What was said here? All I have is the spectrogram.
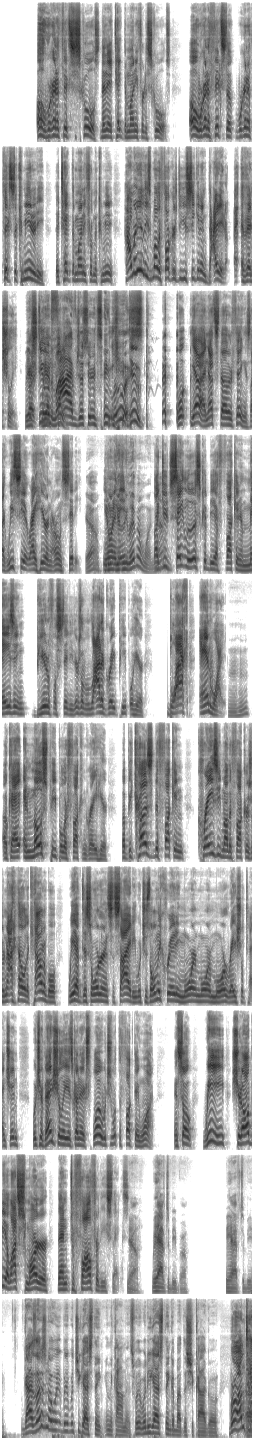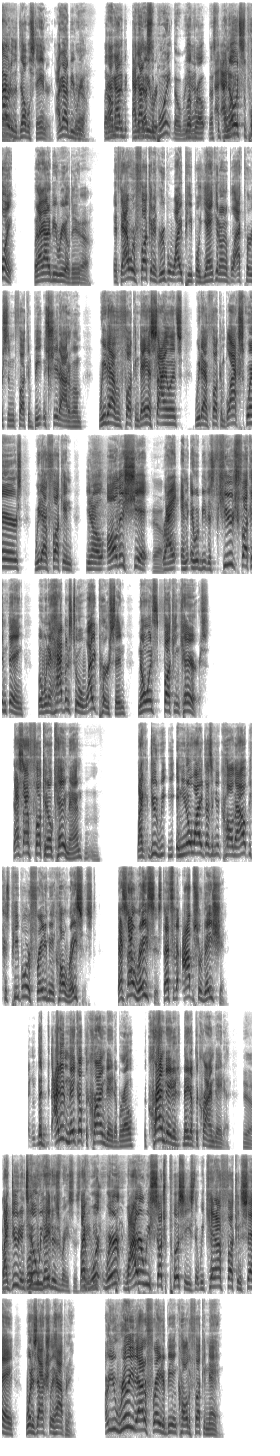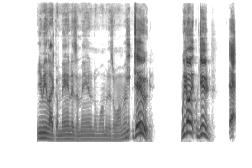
Oh, we're going to fix the schools. Then they take the money for the schools. Oh, we're gonna fix the we're gonna fix the community. They take the money from the community. How many of these motherfuckers do you see get indicted uh, eventually We are stealing we the money? five just here in St. Louis, dude. well, yeah, and that's the other thing. It's like we see it right here in our own city. Yeah, You know what I mean? We live in one. Like, yeah. dude, St. Louis could be a fucking amazing, beautiful city. There's a lot of great people here, black and white. Mhm. Okay. And most people are fucking great here. But because the fucking crazy motherfuckers are not held accountable, we have disorder in society, which is only creating more and more and more racial tension, which eventually is going to explode, which is what the fuck they want. And so we should all be a lot smarter than to fall for these things. Yeah, we have to be, bro. We have to be. Guys, let us know what, what you guys think in the comments. What, what do you guys think about the Chicago? Bro, I'm tired Uh, of the double standard. I got to be Yeah. real. Like, I, mean, got to be, I got to that's be the real. point, though, man. Look, bro, That's the I, I know it's the point, but I got to be real, dude. Yeah, If that were fucking a group of white people yanking on a black person, fucking beating shit out of them, we'd have a fucking day of silence. We'd have fucking black squares. We'd have fucking, you know, all this shit, Yeah. right? And it would be this huge fucking thing. But when it happens to a white person, no one fucking cares. That's not fucking okay, man. Mm-mm. Like, dude, we and you know why it doesn't get called out? Because people are afraid of being called racist. That's not racist. That's an observation. The, I didn't make up the crime data, bro. The crime data made up the crime data. yeah. Like, dude, well, until the we data's racist. like, we're, we're why are we such pussies that we cannot fucking say what is actually happening? Are you really that afraid of being called a fucking name? you mean like a man is a man and a woman is a woman? dude. We don't, dude.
